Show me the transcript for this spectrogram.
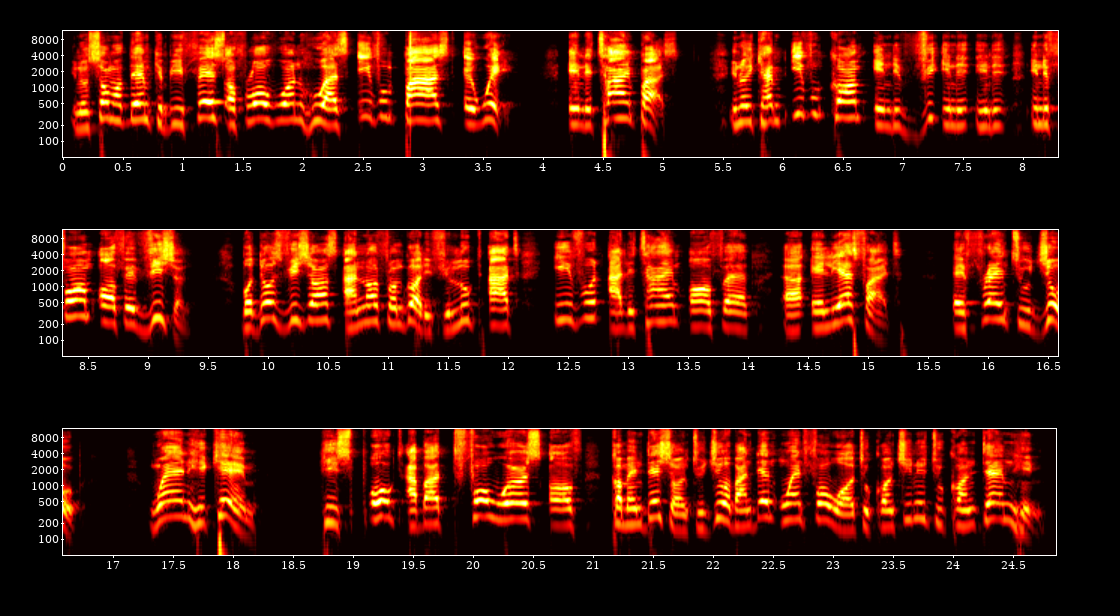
you know, some of them can be face of loved one who has even passed away in the time past. You know, it can even come in the, in the, in the, in the form of a vision. But those visions are not from God. If you looked at even at the time of uh, uh, Eliphaz, a friend to Job, when he came, he spoke about four words of commendation to Job and then went forward to continue to condemn him.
